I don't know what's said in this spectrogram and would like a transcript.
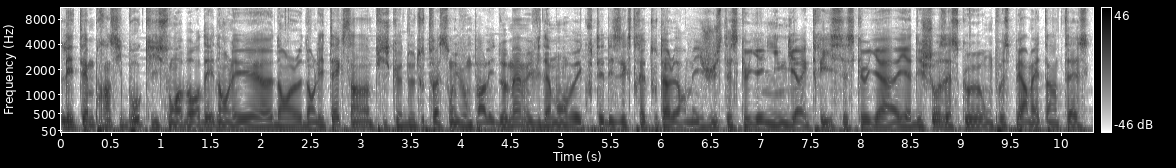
les thèmes principaux qui sont abordés dans les, euh, dans, dans les textes, hein, puisque de toute façon ils vont parler d'eux-mêmes, évidemment on va écouter des extraits tout à l'heure, mais juste est-ce qu'il y a une ligne directrice, est-ce qu'il y a, il y a des choses, est-ce qu'on peut se permettre un texte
